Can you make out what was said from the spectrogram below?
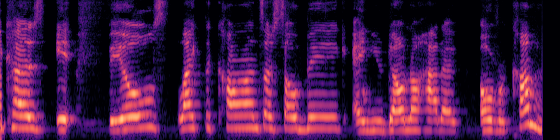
because it feels like the cons are so big and you don't know how to overcome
